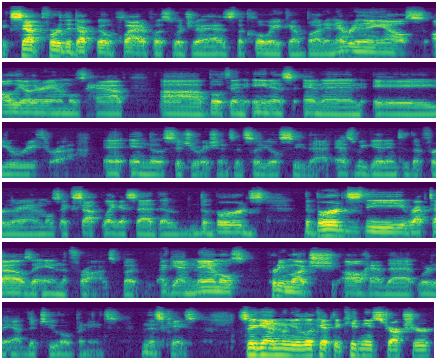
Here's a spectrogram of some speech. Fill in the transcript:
except for the duck-billed platypus, which has the cloaca. But in everything else, all the other animals have uh, both an anus and then a urethra in, in, those situations. And so you'll see that as we get into the further animals, except, like I said, the, the birds, the birds, the reptiles, and the frogs. But again, mammals pretty much all have that where they have the two openings in this case. So again, when you look at the kidney structure,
